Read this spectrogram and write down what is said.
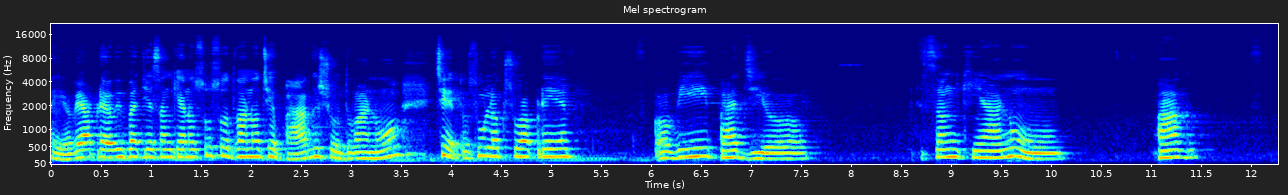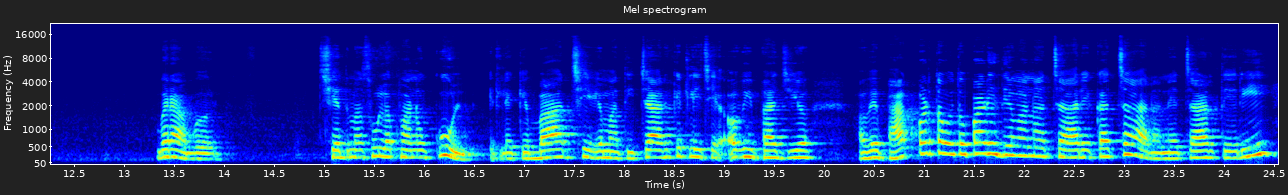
થઈ. હવે આપણે અવિભાજ્ય સંખ્યાનો શું શોધવાનો છે? ભાગ શોધવાનો છે. તો શું લખશું આપણે? અવિભાજ્ય સંખ્યાનો ભાગ બરાબર. છેદમાં શું લખવાનું? કુલ. એટલે કે બાર છે, એમાંથી ચાર કેટલી છે? અવિભાજ્ય. હવે ભાગ પડતા હોય તો પાડી દેવાના. ચાર એકા ચાર અને ચાર તેરી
